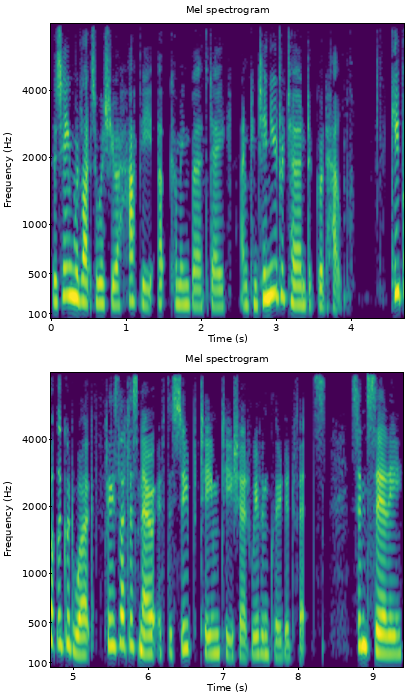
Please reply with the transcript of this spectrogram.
The team would like to wish you a happy upcoming birthday and continued return to good health. Keep up the good work. Please let us know if the Soup Team t shirt we've included fits. Sincerely,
